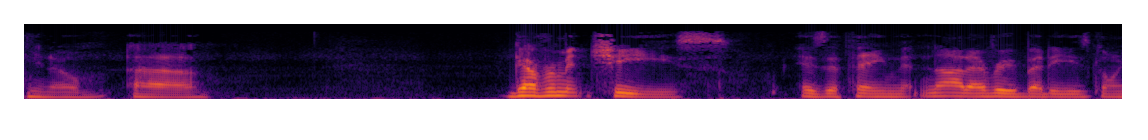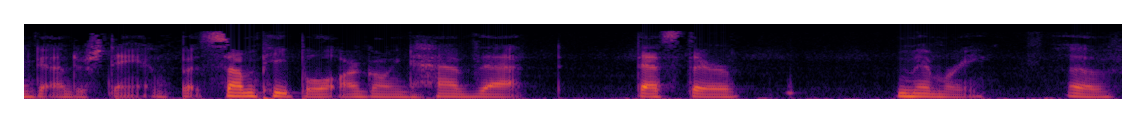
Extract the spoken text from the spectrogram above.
you know, uh, government cheese is a thing that not everybody is going to understand, but some people are going to have that. That's their memory of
